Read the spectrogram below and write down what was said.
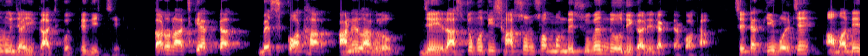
অনুযায়ী কাজ করতে দিচ্ছে? কারণ আজকে একটা বেশ কথা কানে লাগল যে রাষ্ট্রপতি শাসন সম্বন্ধে শুভেন্দু অধিকারীর একটা কথা। সেটা কি বলছে? আমাদের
